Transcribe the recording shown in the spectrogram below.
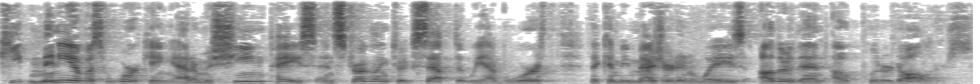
keep many of us working at a machine pace and struggling to accept that we have worth that can be measured in ways other than output or dollars.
